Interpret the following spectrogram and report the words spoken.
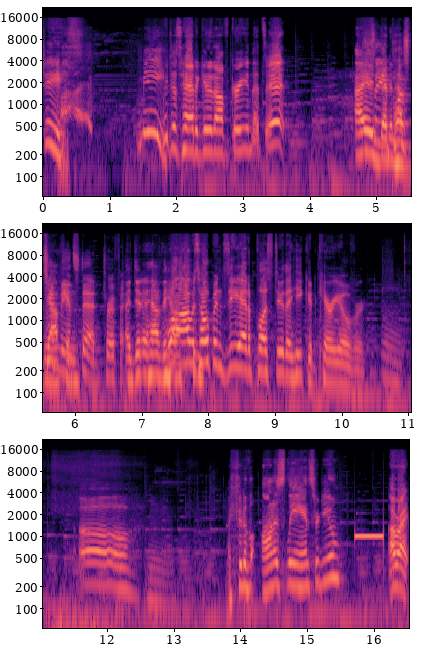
Jeez. Me. We just had to get it off green. That's it. I So you didn't plus have the two me instead. Terrific. I didn't have the. Well, I was hoping Z had a plus two that he could carry over. Hmm. Oh. Hmm. I should have honestly answered you. All right,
